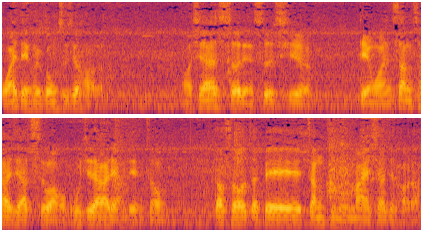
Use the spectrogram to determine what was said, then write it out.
晚一点回公司就好了。好，现在十二点四十七了，点完上菜加吃完，我估计大概两点钟，到时候再被张经理骂一下就好了。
